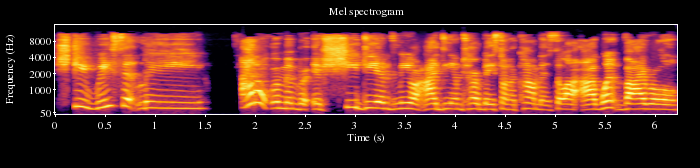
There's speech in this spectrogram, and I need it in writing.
she recently i don't remember if she dm'd me or i dm'd her based on a comment. So i, I went viral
